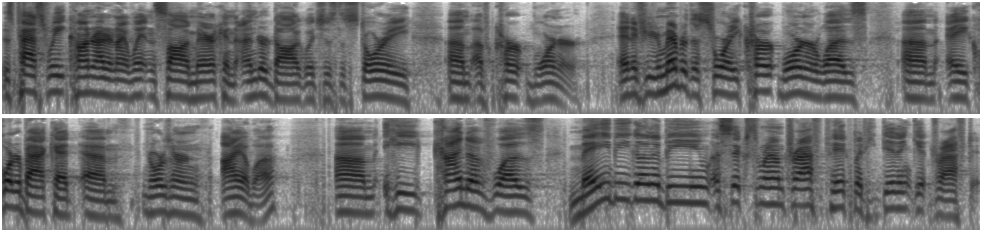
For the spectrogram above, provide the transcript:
This past week, Conrad and I went and saw American Underdog, which is the story um, of Kurt Warner. And if you remember the story, Kurt Warner was um, a quarterback at um, Northern Iowa. Um, he kind of was maybe going to be a sixth round draft pick, but he didn't get drafted.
